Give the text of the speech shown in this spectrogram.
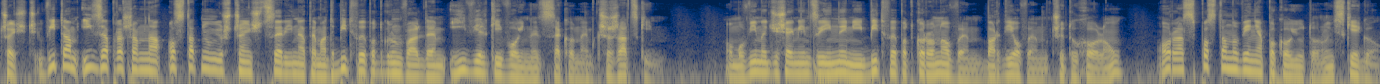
Cześć, witam i zapraszam na ostatnią już część serii na temat bitwy pod Grunwaldem i Wielkiej Wojny z Zakonem Krzyżackim. Omówimy dzisiaj m.in. bitwę pod Koronowem, Bardiowem czy Tucholą oraz postanowienia pokoju toruńskiego.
